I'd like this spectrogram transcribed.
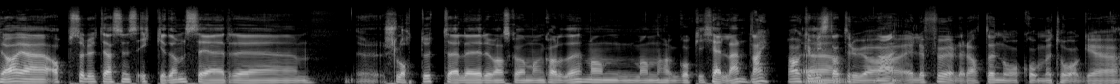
ja jeg, absolutt. Jeg syns ikke de ser eh, slått ut, eller hva skal man kalle det. Man, man går ikke i kjelleren. Nei, har ikke mista Eh, trua nei. eller føler at det nå kommer toget.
